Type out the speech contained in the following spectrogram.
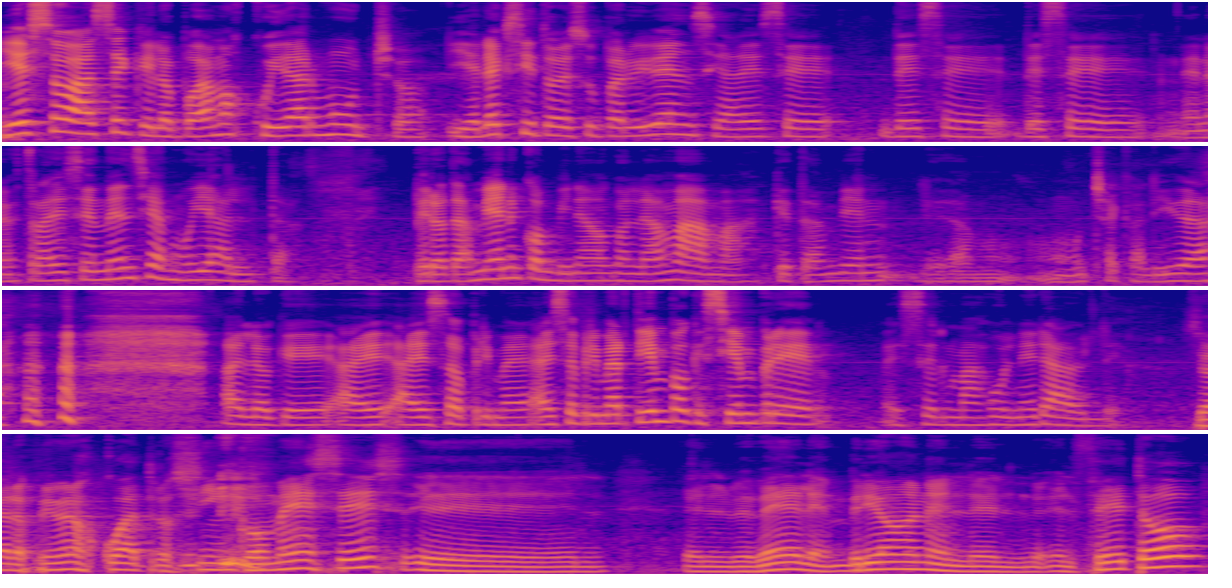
Y eso hace que lo podamos cuidar mucho. Y el éxito de supervivencia de, ese, de, ese, de, ese, de nuestra descendencia es muy alta. Pero también combinado con la mama, que también le da mu- mucha calidad a, lo que, a, a eso primer, a ese primer tiempo que siempre es el más vulnerable. O sea, los primeros cuatro o cinco meses, eh, el, el bebé, el embrión, el, el- el feto,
